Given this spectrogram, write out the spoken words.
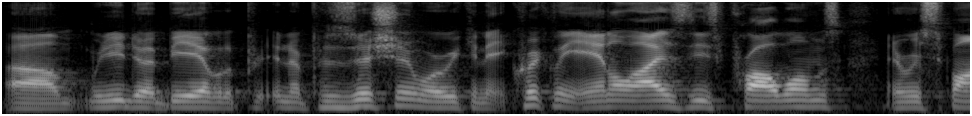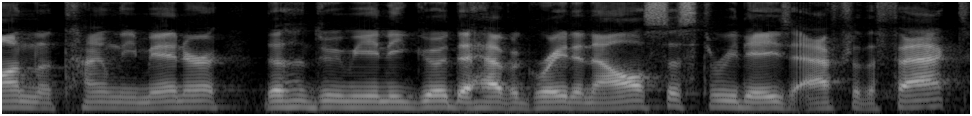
Um, we need to be able to, in a position where we can quickly analyze these problems and respond in a timely manner. It doesn't do me any good to have a great analysis three days after the fact.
